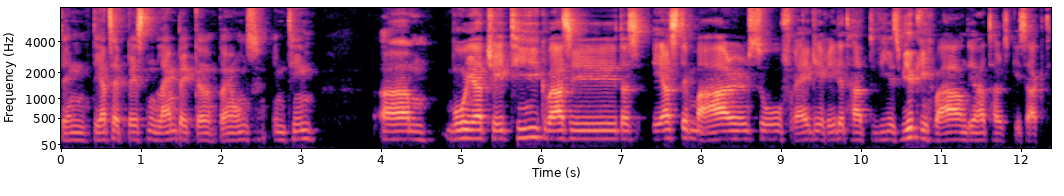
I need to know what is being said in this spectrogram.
dem derzeit besten Linebacker bei uns im Team. Ähm, wo ja JT quasi das erste Mal so frei geredet hat, wie es wirklich war. Und er hat halt gesagt,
